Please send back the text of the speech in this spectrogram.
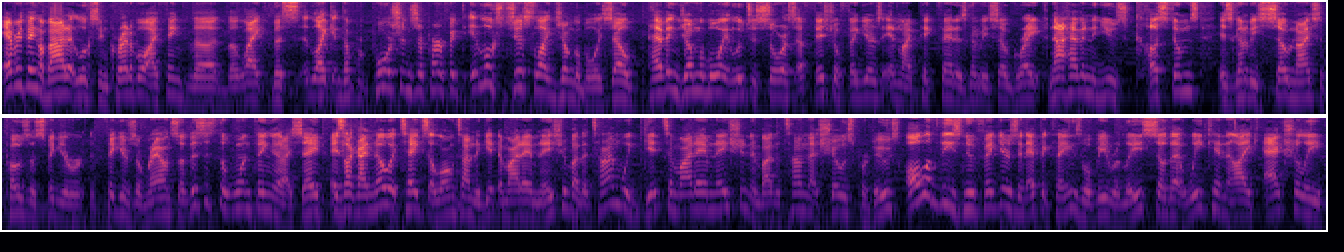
Everything about it looks incredible. I think the, the like, the, like, the proportions are perfect. It looks just like Jungle Boy. So, having Jungle Boy and Luchasaurus official figures in my pick fed is going to be so great. Not having to use customs is going to be so nice to pose those figure, figures around. So, this is the one thing that I say is like, like, I know it takes a long time to get to My Damn Nation. By the time we get to My Damn Nation and by the time that show is produced, all of these new figures and epic things will be released so that we can, like, actually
